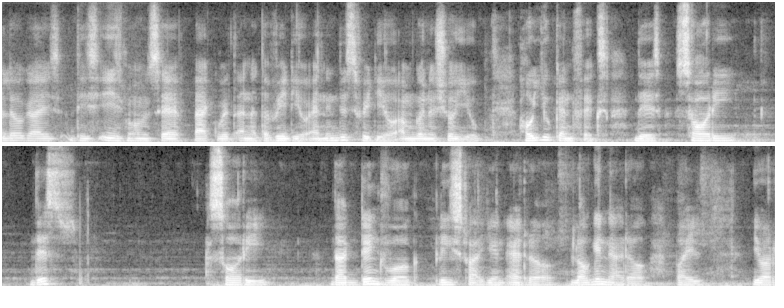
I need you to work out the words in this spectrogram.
hello guys. This is Mohammed back with another video and in this video I'm gonna show you how you can fix this sorry this sorry that didn't work. Please try again. Error. Login error while you're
